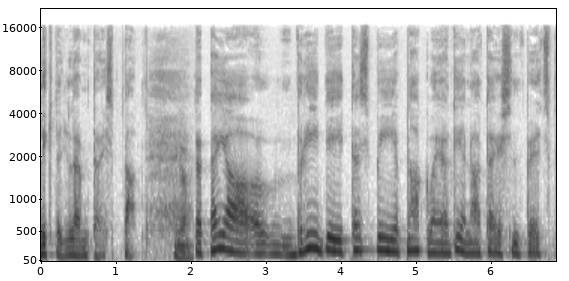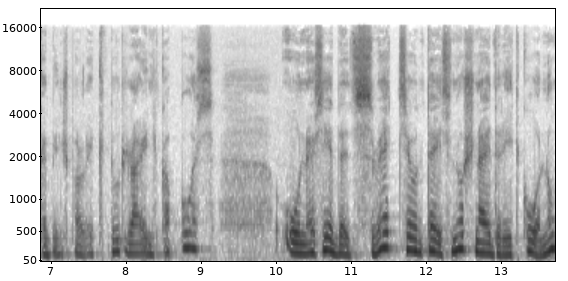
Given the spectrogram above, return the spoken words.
likteņa lemtais. Tā. Jā. Tad tajā uh, brīdī tas bija nākamajā dienā, taisni pēc, kad viņš palika tur Raņa kapos. Un es iededzu sveci un teicu, nu, Šneiderīt, ko nu?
